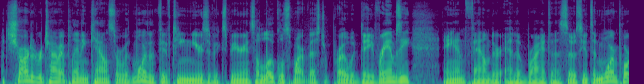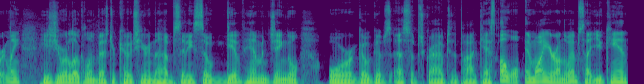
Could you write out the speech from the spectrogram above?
a chartered retirement planning counselor with more than 15 years of experience, a local SmartVestor Pro with Dave Ramsey, and founder at O'Brien and Associates. And more importantly, he's your local investor coach here in the Hub City. So give him a jingle or go give a subscribe to the podcast. Oh, and while you're on the website, you can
